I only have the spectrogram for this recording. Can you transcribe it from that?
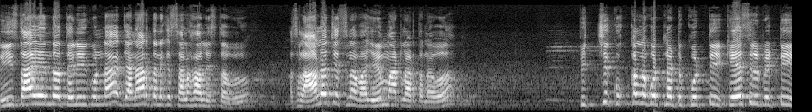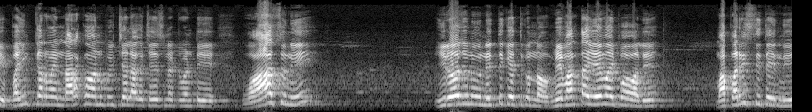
నీ స్థాయి ఏందో తెలియకుండా జనార్దనకి సలహాలు ఇస్తావు. అసలు ఆలోచిస్తున్నావా? ఏం మాట్లాడుతున్నావు? పిచ్చి కుక్కలను కొట్టినట్టు కొట్టి కేసులు పెట్టి భయంకరమైన నరకం అనిపించేలాగా చేసినటువంటి వాసుని ఈరోజు నువ్వు నెత్తికెత్తుకున్నావు. మేమంతా ఏమైపోవాలి? మా పరిస్థితి ఏంది?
